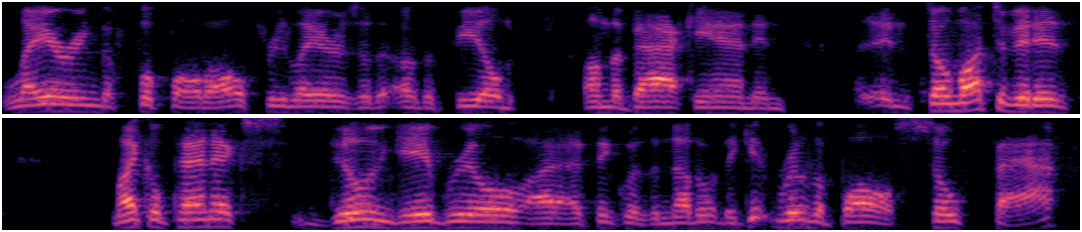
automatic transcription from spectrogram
layering the football to all three layers of the, of the field on the back end, and and so much of it is Michael Penix, Dillon Gabriel. I, I think was another one. They get rid of the ball so fast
